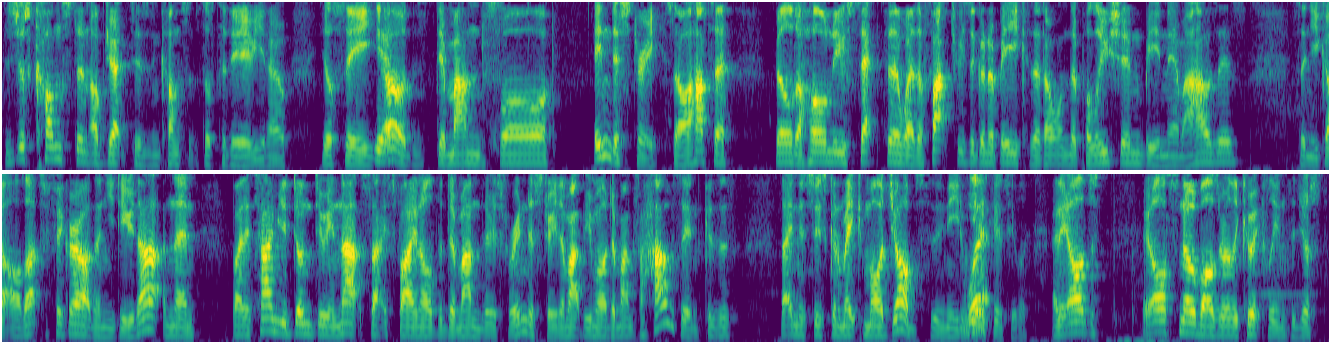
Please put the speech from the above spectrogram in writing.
there's just constant objectives and constant stuff to do. You know, you'll see, Yeah. oh, there's demand for industry, so I'll have to build a whole new sector where the factories are going to be because I don't want the pollution being near my houses. So then you got all that to figure out, and then you do that, and then by the time you're done doing that, satisfying all the demand there is for industry, there might be more demand for housing because that industry is going to make more jobs, so they need workers. who And it all just it all snowballs really quickly into just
